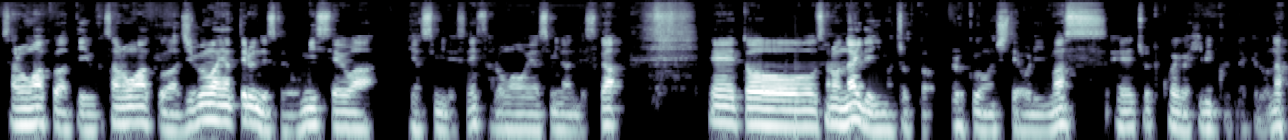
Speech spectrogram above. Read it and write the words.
サロンワークはっていうか、サロンワークは自分はやってるんですけど、お店は休みですね。サロンはお休みなんですが、えっ、と、サロン内で今ちょっと録音しております。えーちょっと声が響くんだけどな。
